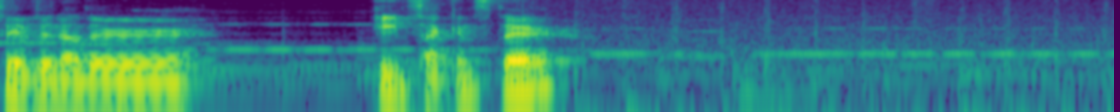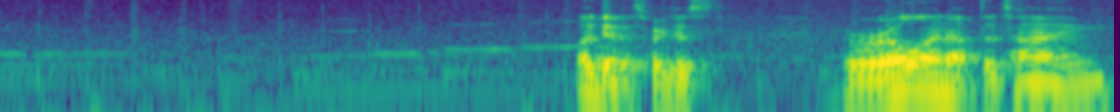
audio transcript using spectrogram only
Saved another eight seconds there. Look at this, we're just rolling up the time.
